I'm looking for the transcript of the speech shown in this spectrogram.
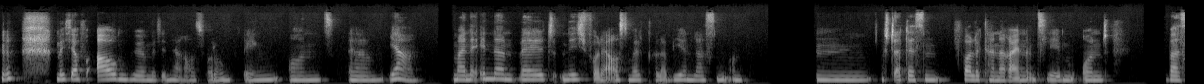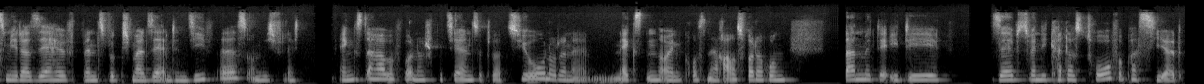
mich auf Augenhöhe mit den Herausforderungen bringen und ähm, ja, meine Innenwelt nicht vor der Außenwelt kollabieren lassen und mm, stattdessen volle Kanne rein ins Leben. Und was mir da sehr hilft, wenn es wirklich mal sehr intensiv ist und ich vielleicht Ängste habe vor einer speziellen Situation oder einer nächsten neuen großen Herausforderung, dann mit der Idee, selbst wenn die Katastrophe passiert,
